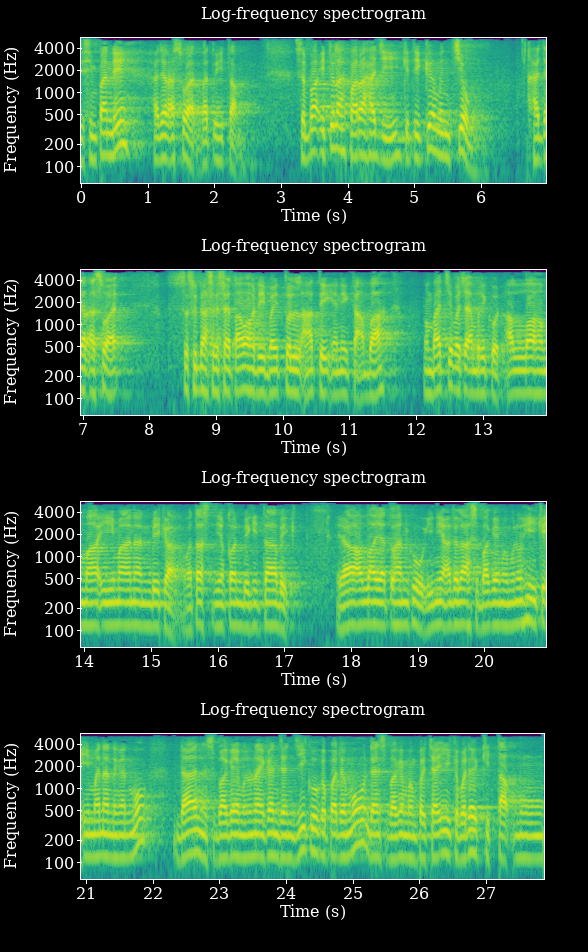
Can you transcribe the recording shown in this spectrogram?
Disimpan di Hajar Aswad, batu hitam. Sebab itulah para haji ketika mencium Hajar Aswad sesudah selesai tawaf di Baitul Atiq yang ni Kaabah membaca bacaan berikut Allahumma imanan bika wa tasdiqan bi kitabik Ya Allah, ya Tuhanku, ini adalah sebagai memenuhi keimanan denganmu dan sebagai menunaikan janjiku kepadamu dan sebagai mempercayai kepada kitabmu.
